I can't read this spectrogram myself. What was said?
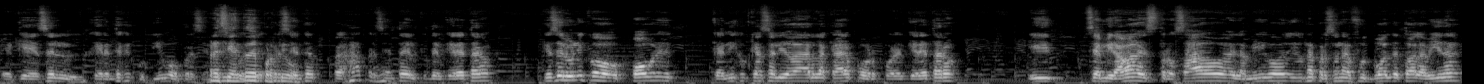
eh, que es el gerente ejecutivo, presidente, Presidente deportivo. Presidente, ajá, presidente del, del Querétaro, que es el único pobre canijo que ha salido a dar la cara por, por el Querétaro. Y se miraba destrozado el amigo, una persona de fútbol de toda la vida.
